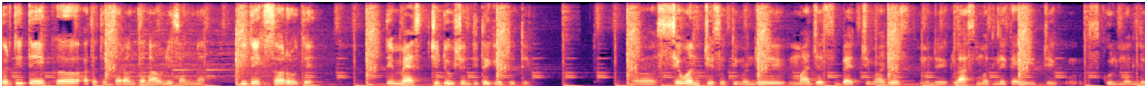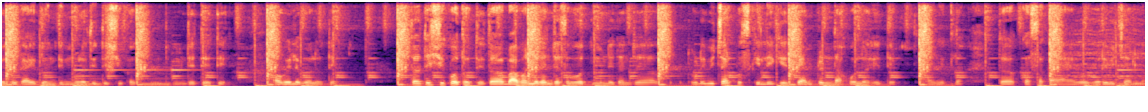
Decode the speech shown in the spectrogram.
तर तिथे एक आता त्या सरांचं नाव नाही सांगणार तिथे एक सर होते. ते मॅथ्सची ट्युशन तिथे घेत होते. सेवनचीच होती. म्हणजे माझ्याच बॅचचे माझ्याच म्हणजे क्लासमधले काही जे स्कूलमधले होते काही दोन तीन मुलं तिथे शिकत होते. म्हणजे ते ते अवेलेबल होते. तर ते शिकवत होते. तर बाबांनी त्यांच्यासोबत म्हणजे त्यांच्या थोडी विचारपूस केली की पॅम्पलेट दाखवलं हे ते सांगितलं. तर कसं काय आहे वगैरे विचारलं.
